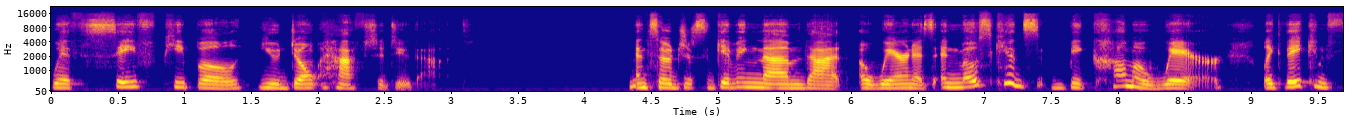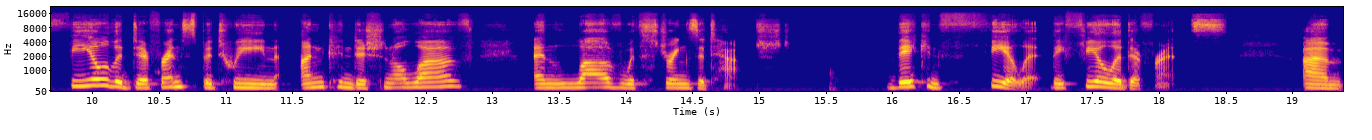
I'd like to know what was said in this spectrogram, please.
with safe people, you don't have to do that. And so just giving them that awareness. And most kids become aware, like they can feel the difference between unconditional love and love with strings attached. They can feel it, they feel a difference. Um,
